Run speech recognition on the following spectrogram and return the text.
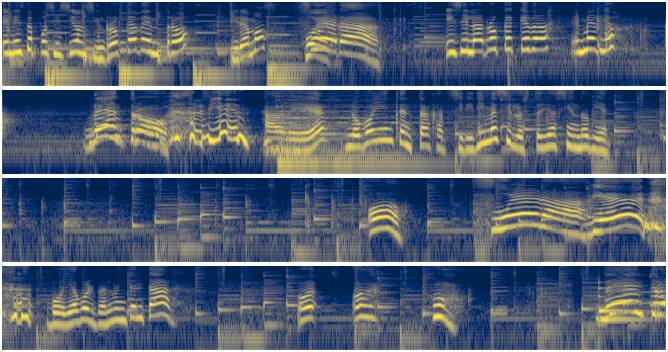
En esta posición sin roca dentro, fuera. ¡Fuera! Y si la roca queda en medio, ¡Dentro! Bien. A ver, lo voy a intentar, Hapsiri. Dime si lo estoy haciendo bien. ¡Oh! ¡Fuera! Bien. Voy a volverlo a intentar. Oh, oh, oh. Y Dentro.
